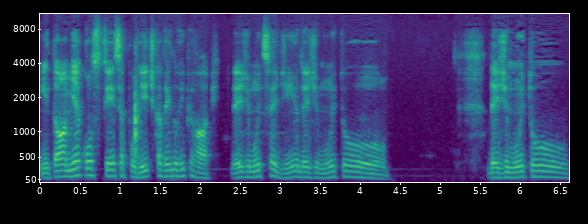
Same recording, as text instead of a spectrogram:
Então a minha consciência política vem do hip hop, desde muito cedinho, desde muito desde muito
